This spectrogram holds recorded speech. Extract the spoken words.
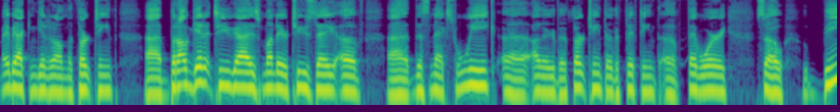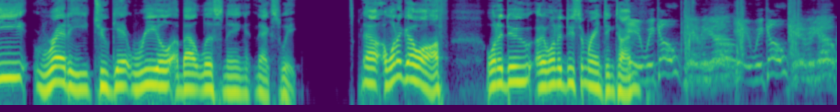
maybe I can get it on the 13th. Uh, but I'll get it to you guys Monday or Tuesday of uh, this next week, uh, either the 13th or the 15th of February. So be ready to get real about listening next week. Now I want to go off. I want to do. I want to do some ranting time. Here we go. Here we go. Here we go. Here we go.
